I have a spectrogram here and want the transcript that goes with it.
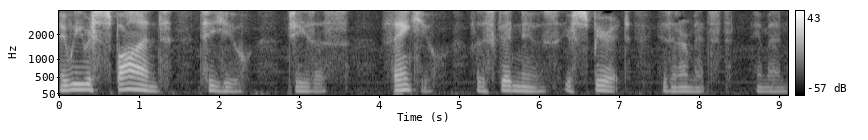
May we respond to you, Jesus. Thank you for this good news. Your Spirit is in our midst. Amen.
